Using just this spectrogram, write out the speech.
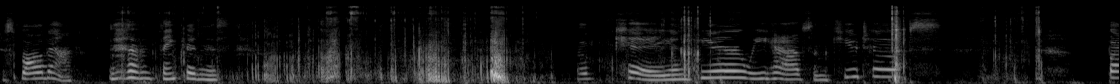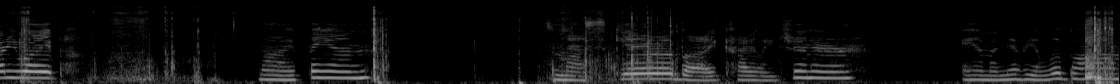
just fall down. Thank goodness. Okay, and here we have some Q-tips, body wipe, my fan, some mascara by Kylie Jenner, and my Nivea lip balm.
